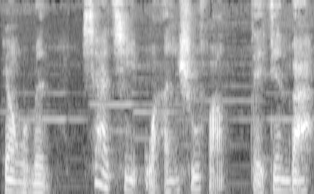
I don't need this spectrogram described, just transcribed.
让我们下期晚安书房再见吧。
